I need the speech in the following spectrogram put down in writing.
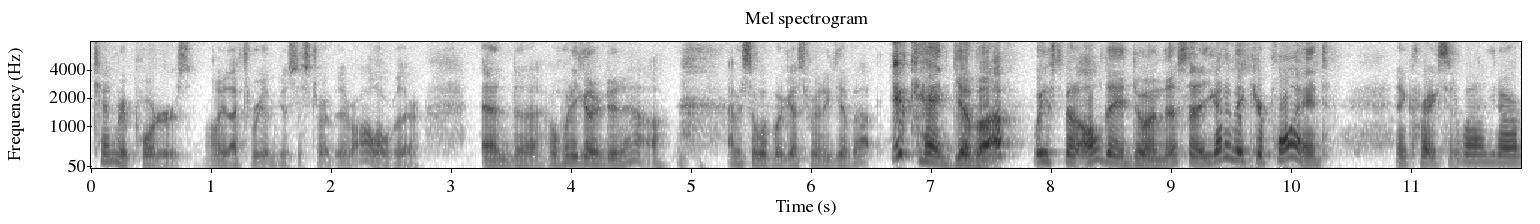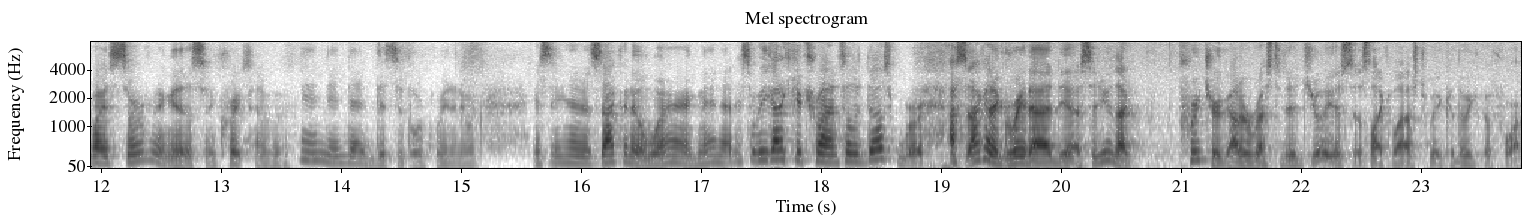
10 reporters. Only like three of them used the story, but they were all over there. And, uh, well, what are you going to do now? I said, well, I guess we're going to give up. You can't give up. We've spent all day doing this, and you got to make your point. And Craig said, well, you know, everybody's serving us. And Craig kind of eh, nah, nah, this is little queen anyway. He said, you know, it's not going to work. Nah, nah. Said, well, you got to keep trying until it does work. I said, I got a great idea. I said, you know, that preacher got arrested at Julius's like last week or the week before.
